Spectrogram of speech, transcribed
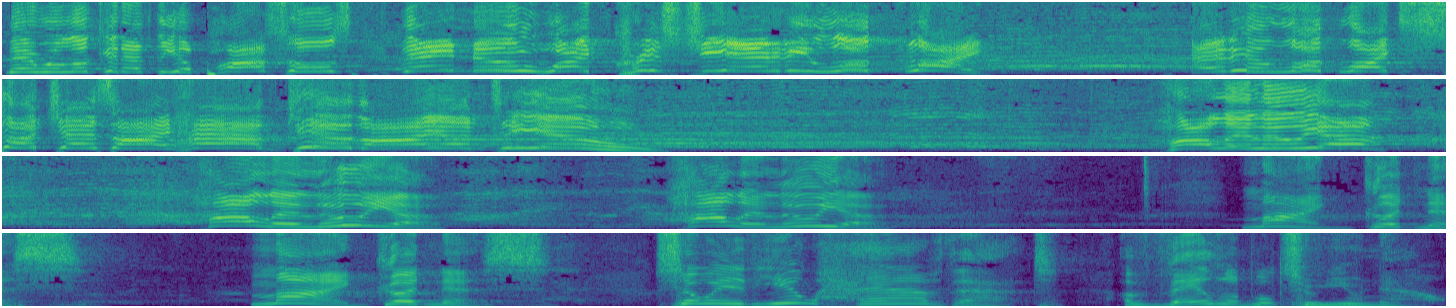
They were looking at the apostles. They knew what Christianity looked like. And it looked like, such as I have, give I unto you. Hallelujah. Hallelujah. Hallelujah. My goodness. My goodness. So if you have that available to you now,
